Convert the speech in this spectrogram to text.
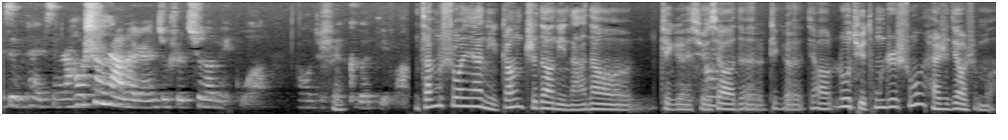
记不太清。然后剩下的人就是去了美国，然后就是是各个地方。咱们说一下，你刚知道你拿到这个学校的这个叫录取通知书，还是叫什么？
